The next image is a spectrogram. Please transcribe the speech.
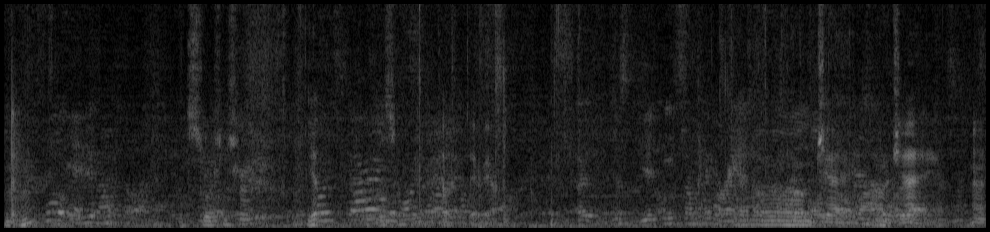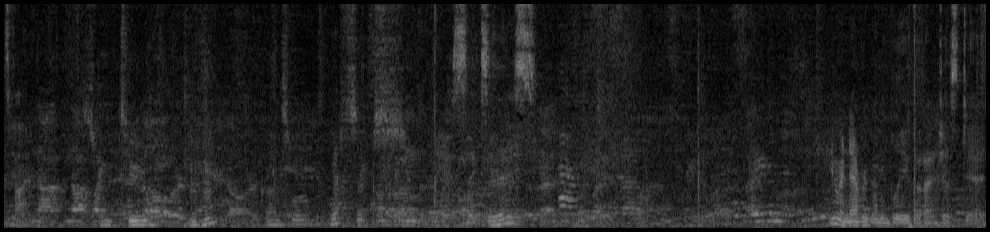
Mm-hmm. Distortion strike. Yep. Oh, there we are. Just get me something random. Oh, J. Oh, J. No, it's fine. Not not like Two. Mm-hmm. dollars. Groundswell. Yep. Six. Six it is. You were never going to believe what I just did.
